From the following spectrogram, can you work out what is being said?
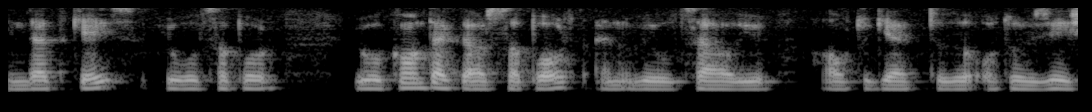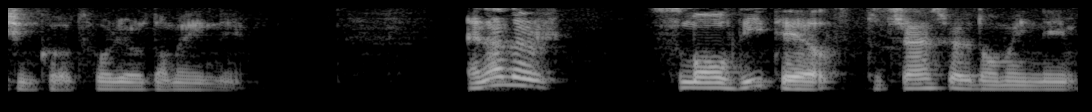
In that case, you will support you will contact our support and we will tell you how to get to the authorization code for your domain name. Another small detail to transfer domain name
